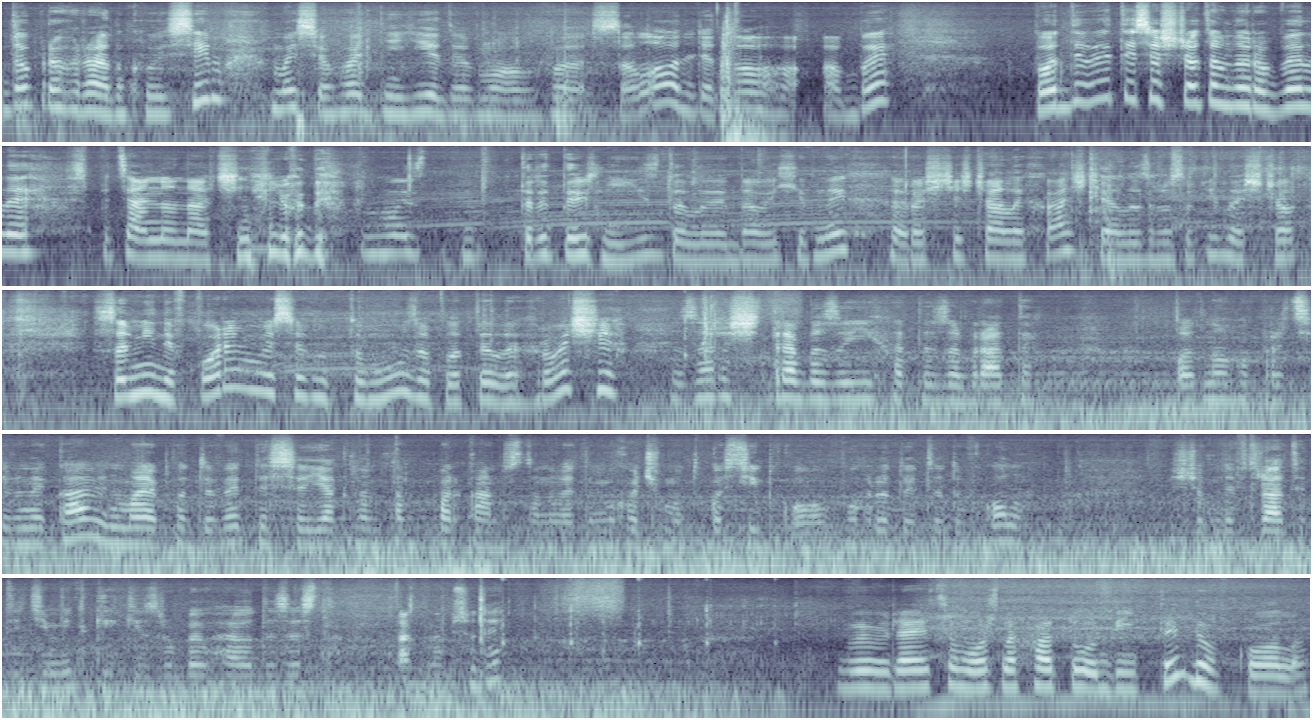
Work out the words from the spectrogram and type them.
Доброго ранку усім. Ми сьогодні їдемо в село для того, аби подивитися, що там наробили спеціально навчені люди. Ми три тижні їздили на вихідних, розчищали хащі, але зрозуміли, що самі не впораємося, тому заплатили гроші. Зараз ще треба заїхати забрати одного працівника. Він має подивитися, як нам там паркан встановити. Ми хочемо таку сітку погородити довкола, щоб не втратити ті мітки, які зробив геодезист. Так, нам сюди. Виявляється, можна хату обійти довкола.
